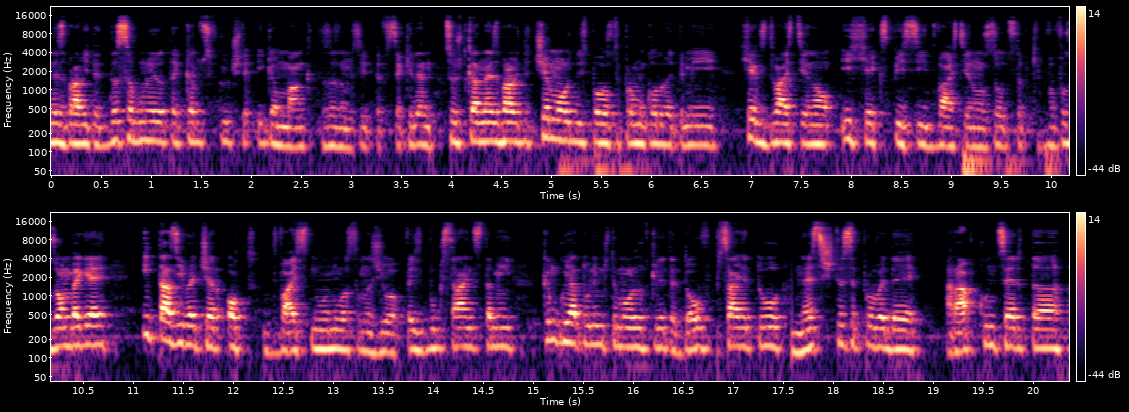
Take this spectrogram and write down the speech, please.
не забравяйте да се абонирате, като си включите и камбанката, за да мислите всеки ден. Също така не забравяйте, че може да използвате промокодовете ми HEX21 и HEXPC21 за отстъпки в OzonBG и тази вечер от 20.00 съм нажила в Facebook страницата ми, към която линк ще може да откриете долу в описанието. Днес ще се проведе рап концерта,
